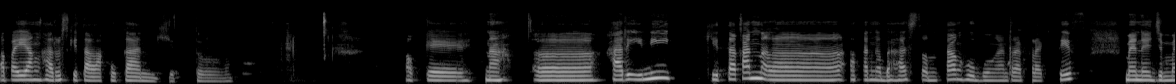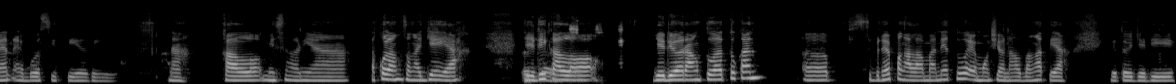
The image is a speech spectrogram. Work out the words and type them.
apa yang harus kita lakukan gitu. Oke, nah uh, hari ini kita kan uh, akan ngebahas tentang hubungan reflektif manajemen emosi theory. Nah, kalau misalnya aku langsung aja ya. Jadi kalau jadi orang tua tuh kan sebenarnya pengalamannya tuh emosional banget ya gitu. Jadi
